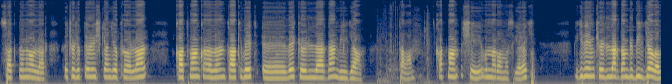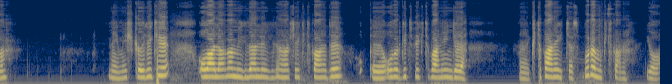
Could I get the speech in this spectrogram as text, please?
saklanıyorlar. Ve çocuklara işkence yapıyorlar. Katman kayalarını takip et eee, ve köylülerden bilgi al. Tamam. Katman şeyi bunlar olması gerek. Bir gidelim köylülerden bir bilgi alalım. Neymiş? Köydeki olaylardan bilgilerle ilgili her şey kütüphanede eee, olur git ve kütüphaneyi incele. He, kütüphaneye gideceğiz. Bura mı kütüphane? Yo.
